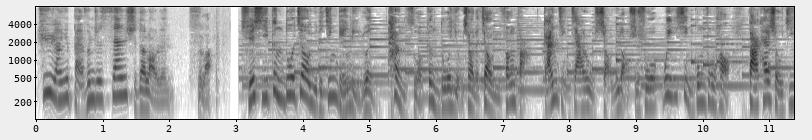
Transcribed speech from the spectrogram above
居然有百分之三十的老人死了。学习更多教育的经典理论，探索更多有效的教育方法，赶紧加入小鱼老师说微信公众号。打开手机，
